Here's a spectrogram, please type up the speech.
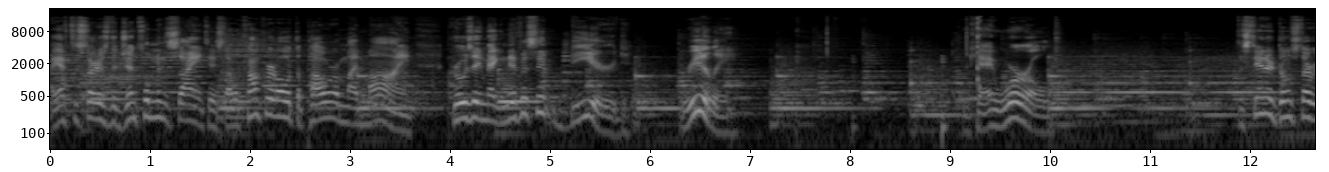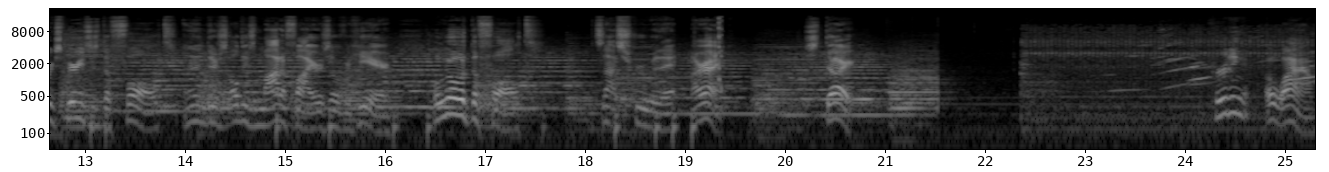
I have to start as the gentleman scientist. I will conquer it all with the power of my mind. Grows a magnificent beard. Really? Okay, world. The standard Don't Starve experience is default, and then there's all these modifiers over here. We'll go with default. Let's not screw with it. Alright. Start. Hurting... Oh, wow.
